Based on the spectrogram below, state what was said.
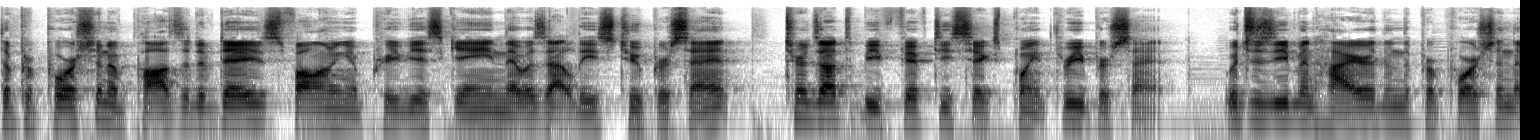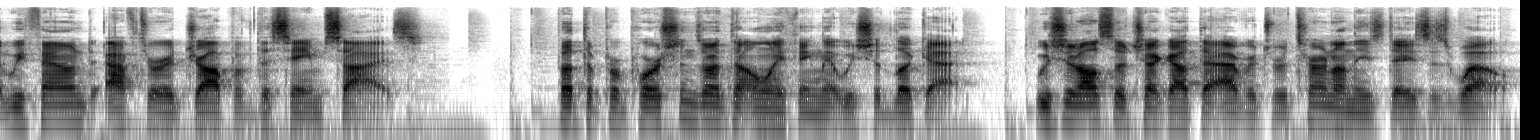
The proportion of positive days following a previous gain that was at least 2% turns out to be 56.3%, which is even higher than the proportion that we found after a drop of the same size. But the proportions aren't the only thing that we should look at. We should also check out the average return on these days as well.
